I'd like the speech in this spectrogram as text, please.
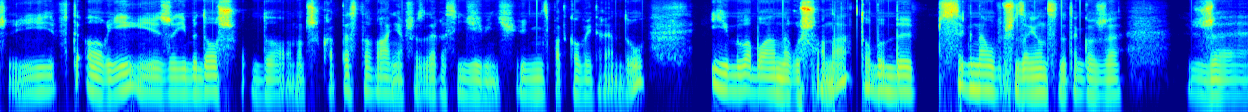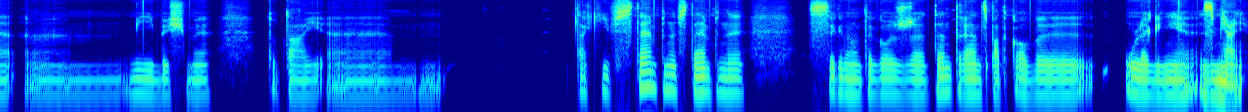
Czyli w teorii, jeżeli by doszło do na przykład testowania przez RSI 9 linii spadkowej trendu i byłaby ona naruszona, to byłby sygnał wyprzedzający do tego, że że mielibyśmy tutaj taki wstępny, wstępny sygnał tego, że ten trend spadkowy ulegnie zmianie.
